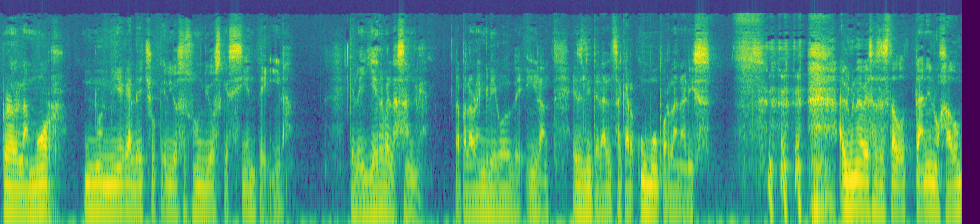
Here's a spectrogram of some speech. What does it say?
pero el amor no niega el hecho que Dios es un Dios que siente ira, que le hierve la sangre. La palabra en griego de ira es literal sacar humo por la nariz. ¿Alguna vez has estado tan enojado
